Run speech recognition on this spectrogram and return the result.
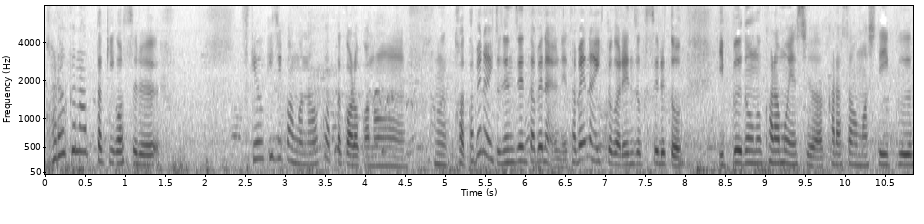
辛くなった気がするつけ置き時間が長かったからかななんか食べない人全然食べないよね食べない人が連続すると一風堂の辛もやしは辛さを増していく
